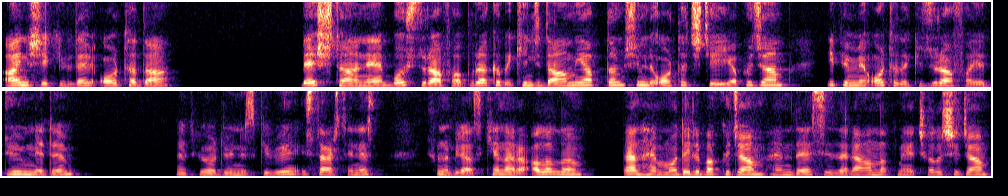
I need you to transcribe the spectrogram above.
Aynı şekilde ortada 5 tane boş zürafa bırakıp ikinci dağımı yaptım. Şimdi orta çiçeği yapacağım. İpimi ortadaki zürafaya düğümledim. Evet gördüğünüz gibi isterseniz şunu biraz kenara alalım. Ben hem modeli bakacağım hem de sizlere anlatmaya çalışacağım.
